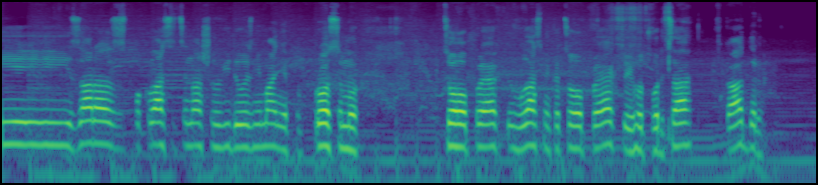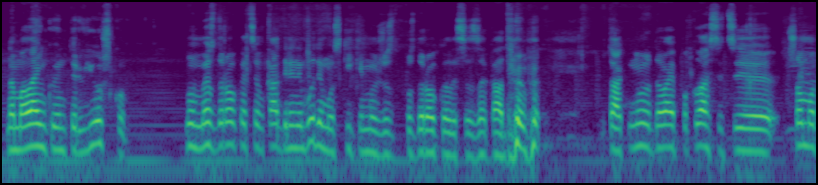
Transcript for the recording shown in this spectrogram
І зараз по класиці нашого відеознімання попросимо цього проекту, власника цього проекту, його творця в кадр на маленьку інтерв'юшку. Ну, ми здоровкатися в кадрі не будемо, оскільки ми вже поздоровкалися за кадром. Так, ну давай по класиці, що,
